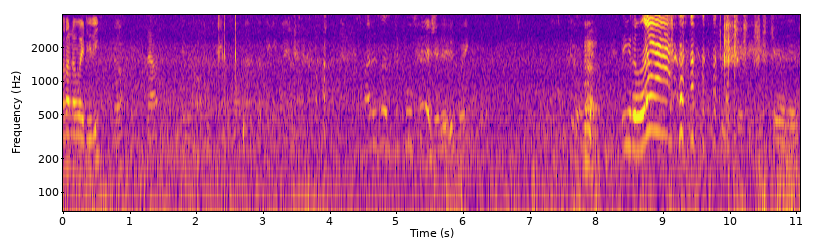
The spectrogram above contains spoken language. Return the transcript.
Oh no, wait, did he? No. Now it was all the tank was all messed up anyway. And like, Might as well. It's a cool fish, it is dude. way Look at him. Ah! Pretty trippy, dude. There it is.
